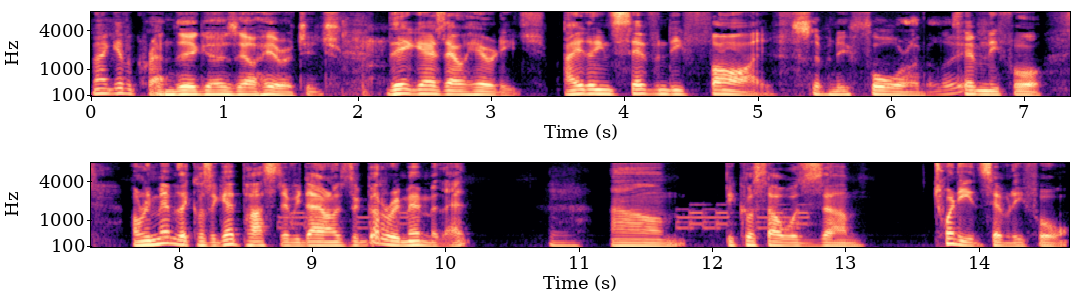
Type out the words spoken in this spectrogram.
They don't give a crap. And there goes our heritage. There goes our heritage. 1875. 74, I believe. 74. I remember that because I go past it every day and I said, I've got to remember that mm. um, because I was um, 20 at 74.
